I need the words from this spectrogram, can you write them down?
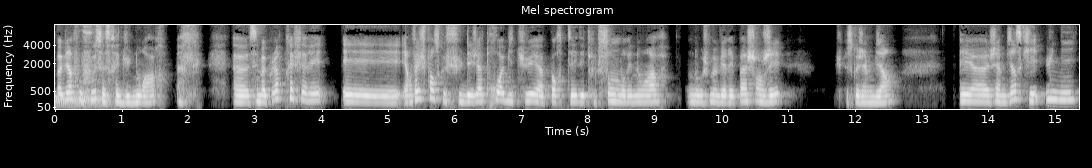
Pas bien foufou, ça serait du noir. Euh, c'est ma couleur préférée. Et, et en fait, je pense que je suis déjà trop habituée à porter des trucs sombres et noirs, donc je me verrais pas changer, parce que j'aime bien. Et euh, j'aime bien ce qui est uni,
